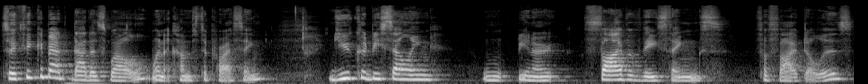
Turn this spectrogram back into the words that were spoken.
So think about that as well when it comes to pricing. You could be selling you know, five of these things for $5,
